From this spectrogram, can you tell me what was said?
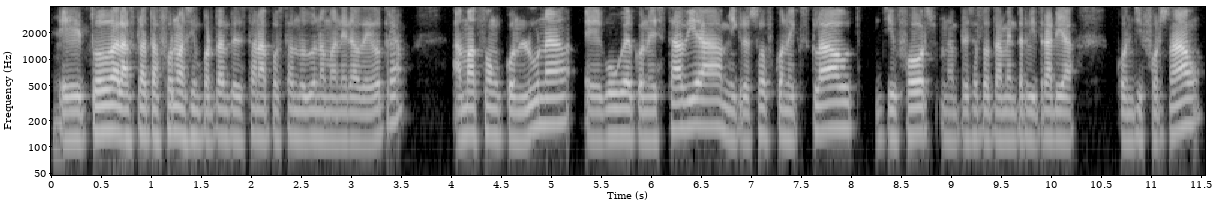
Eh, todas las plataformas importantes están apostando de una manera o de otra. Amazon con Luna, eh, Google con Stadia, Microsoft con Xcloud, GeForce, una empresa totalmente arbitraria con GeForce Now.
